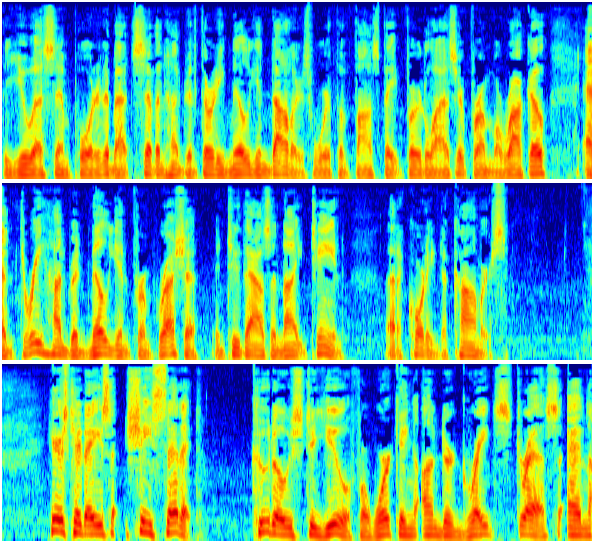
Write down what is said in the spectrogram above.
The U.S. imported about $730 million worth of phosphate fertilizer from Morocco and 300 million from Russia in 2019. That according to Commerce. Here's today's She Said It. Kudos to you for working under great stress and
